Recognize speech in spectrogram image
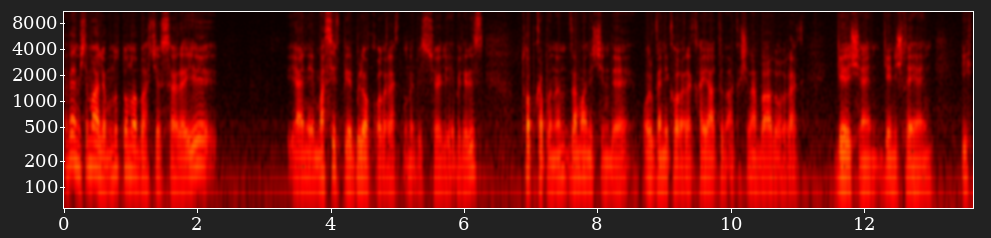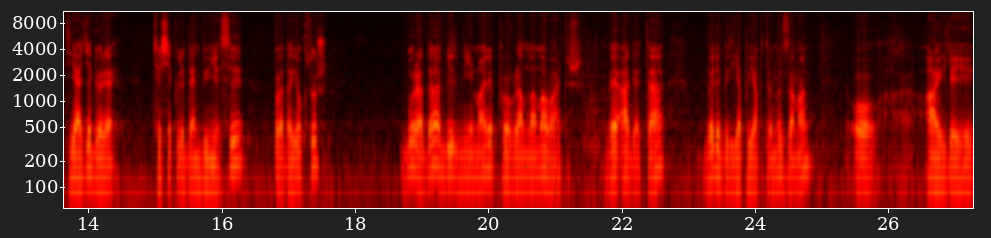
Efendim işte malumunuz Dolmabahçe Sarayı yani masif bir blok olarak bunu biz söyleyebiliriz. Topkapı'nın zaman içinde organik olarak hayatın akışına bağlı olarak gelişen, genişleyen, ihtiyaca göre teşekkül eden bünyesi burada yoktur. Burada bir mimari programlama vardır ve adeta böyle bir yapı yaptığınız zaman o aileyi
